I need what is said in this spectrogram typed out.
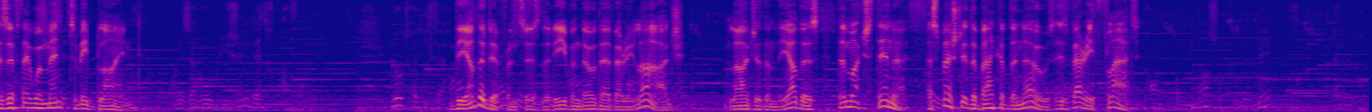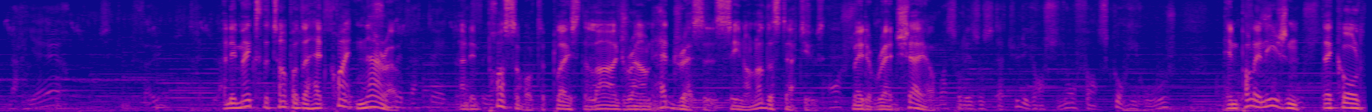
as if they were meant to be blind. The other difference is that even though they're very large, larger than the others, they're much thinner, especially the back of the nose is very flat. And it makes the top of the head quite narrow and impossible to place the large round headdresses seen on other statues made of red shale. In Polynesian, they're called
